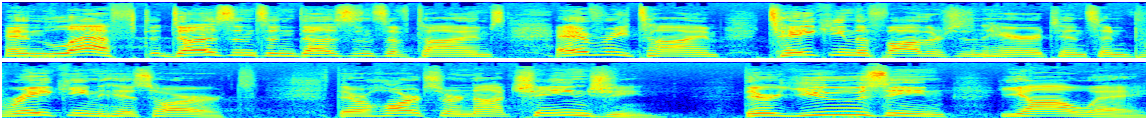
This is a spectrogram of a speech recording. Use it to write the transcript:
and left dozens and dozens of times, every time taking the father's inheritance and breaking his heart. Their hearts are not changing, they're using Yahweh.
